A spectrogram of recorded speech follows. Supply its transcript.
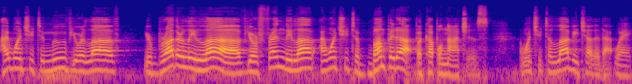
I want you to move your love your brotherly love, your friendly love, I want you to bump it up a couple notches. I want you to love each other that way.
